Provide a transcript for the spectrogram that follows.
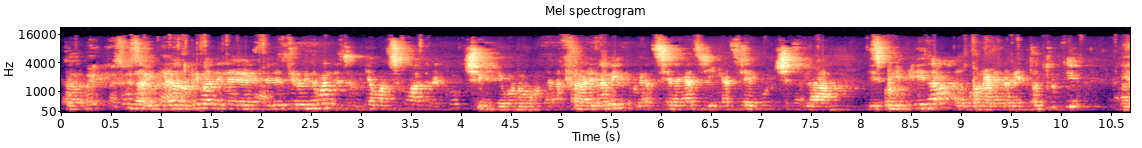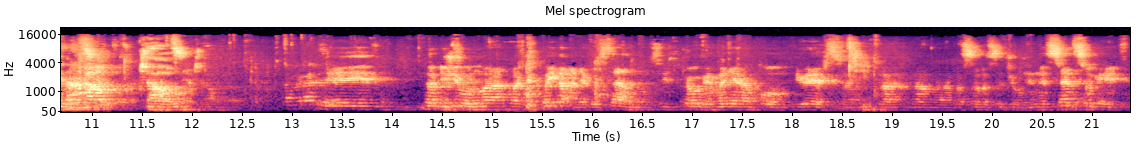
Uh, scusa, prima delle, delle ultime domande salutiamo la squadra e il coach che devono andare a fare allenamento. Grazie ragazzi, grazie ai coach per la disponibilità, un buon allenamento a tutti. Ciao. Ciao. Ciao. Eh, no, dicevo, ma la Coppa Italia quest'anno si gioca in maniera un po' diversa dalla passata stagione, nel senso che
